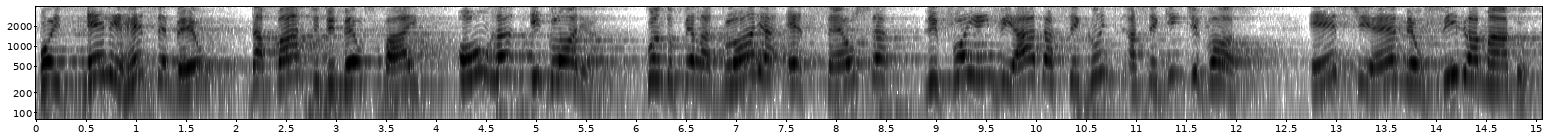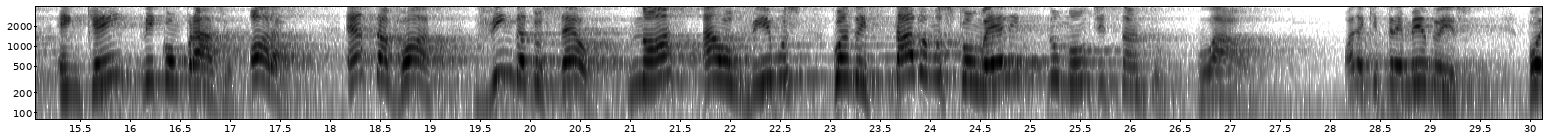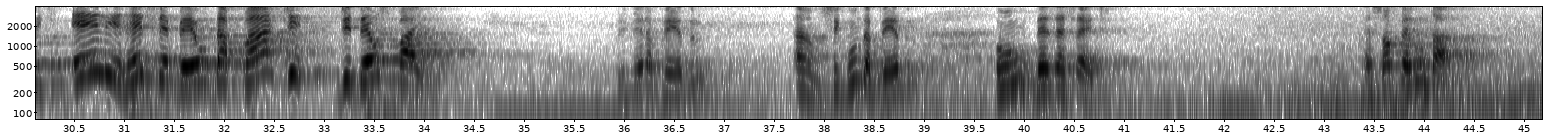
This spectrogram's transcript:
pois ele recebeu da parte de Deus Pai honra e glória, quando pela glória excelsa lhe foi enviada a seguinte, a seguinte voz: Este é meu filho amado, em quem me comprazo. Ora, esta voz vinda do céu, nós a ouvimos quando estávamos com ele no Monte Santo. Uau! Olha que tremendo isso. Pois ele recebeu da parte de Deus Pai. 1 Pedro, ah não, 2 Pedro 1, 17. É só perguntar.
